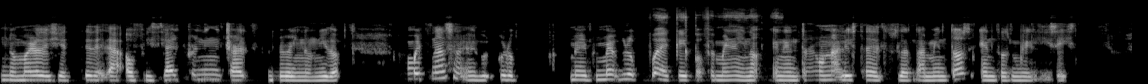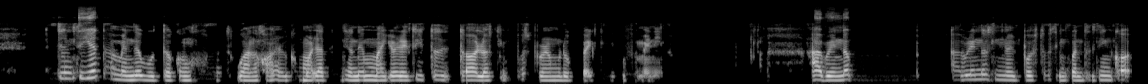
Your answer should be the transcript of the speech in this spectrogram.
número 17 de la oficial Trending Chart del Reino Unido, convirtiéndose en el, en el primer grupo de K-pop femenino en entrar a una lista de sus lanzamientos en 2016. El sencillo también debutó con Hot 100 como la canción de mayor éxito de todos los tiempos por un grupo de equipo femenino, abriendo, abriéndose en el puesto 55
